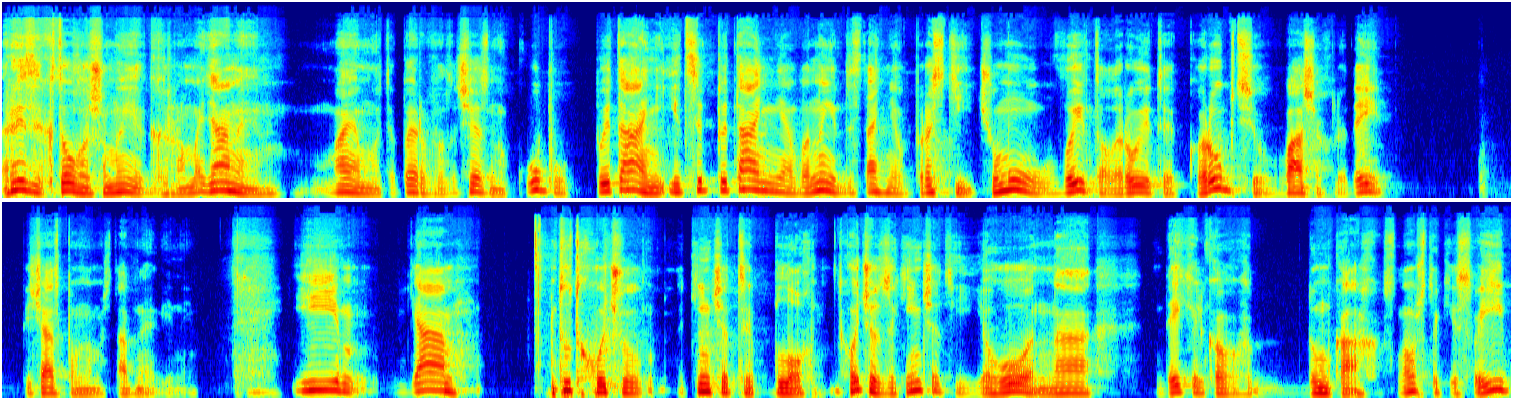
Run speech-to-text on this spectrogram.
ризик того, що ми, як громадяни, маємо тепер величезну купу питань, і ці питання вони достатньо прості. Чому ви толеруєте корупцію ваших людей під час повномасштабної війни? І я тут хочу закінчити блог. Хочу закінчити його на декількох думках. Знову ж таки, свої,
